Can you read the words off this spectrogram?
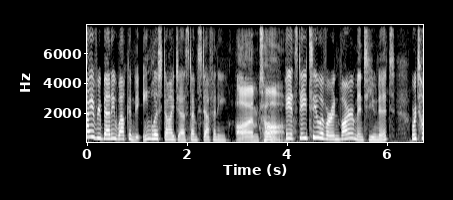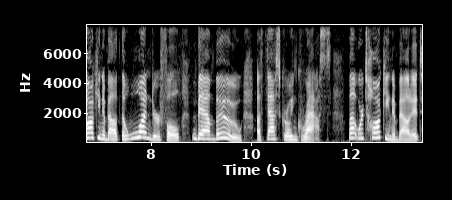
Hi, everybody. Welcome to English Digest. I'm Stephanie. I'm Tom. Hey, it's day two of our environment unit. We're talking about the wonderful bamboo, a fast growing grass but we're talking about it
